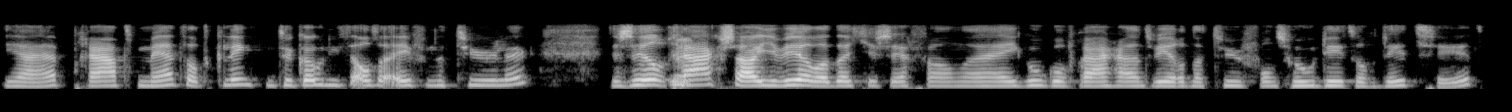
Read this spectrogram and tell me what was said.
ja, praat met, dat klinkt natuurlijk ook niet altijd even natuurlijk. Dus heel ja. graag zou je willen dat je zegt van uh, hey Google vraag aan het Wereld Natuurfonds hoe dit of dit zit.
